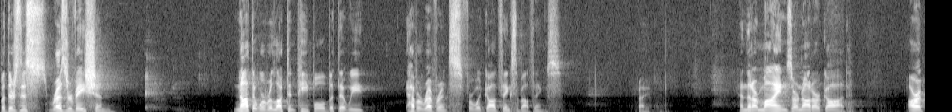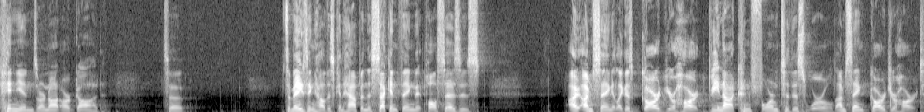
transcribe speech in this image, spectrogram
But there's this reservation. Not that we're reluctant people, but that we have a reverence for what God thinks about things. Right? And that our minds are not our God. Our opinions are not our God. It's, a, it's amazing how this can happen. The second thing that Paul says is I, I'm saying it like this guard your heart. Be not conformed to this world. I'm saying guard your heart.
